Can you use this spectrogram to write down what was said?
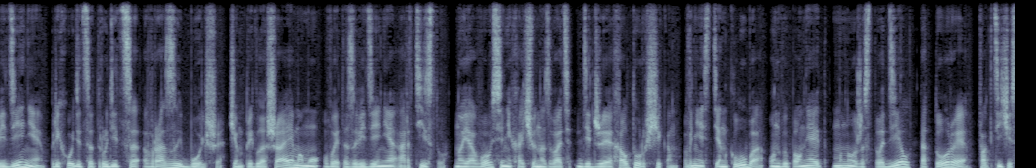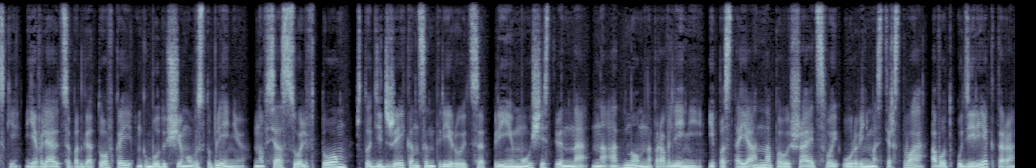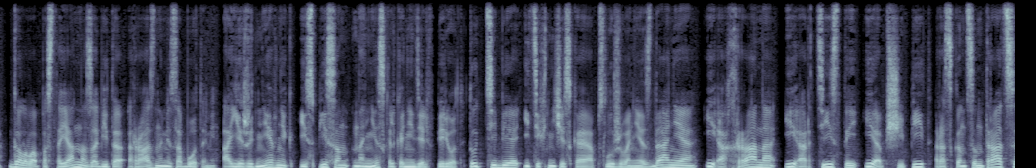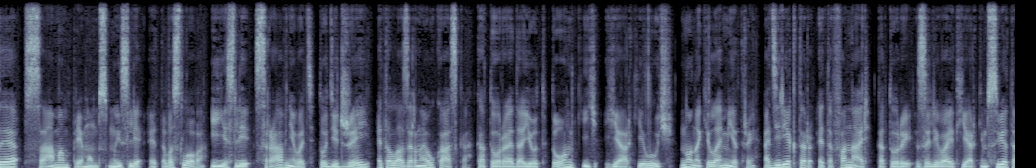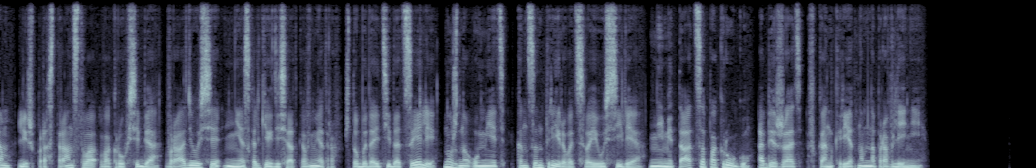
приходится трудиться в разы больше, чем приглашаемому в это заведение артисту. Но я вовсе не хочу назвать диджея халтурщиком. Вне стен клуба он выполняет множество дел, которые фактически являются подготовкой к будущему выступлению. Но вся соль в том, что диджей концентрируется преимущественно на одном направлении и постоянно повышает свой уровень мастерства. А вот у директора голова постоянно забита разными заботами, а ежедневник исписан на несколько недель вперед. Тут тебе и техническое обслуживание здания, и охрана, и артисты, и общепит, расконцентрация в самом прямом смысле этого слова. И если сравнивать, то диджей – это лазерная указка, которая дает тонкий яркий луч, но на километры, а директор – это фонарь, который заливает ярким светом лишь пространство вокруг себя в радиусе нескольких десятков метров. Чтобы дойти до цели, нужно уметь концентрировать свои усилия, не метаться по кругу, а бежать в конкретном направлении.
